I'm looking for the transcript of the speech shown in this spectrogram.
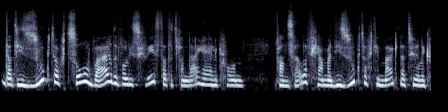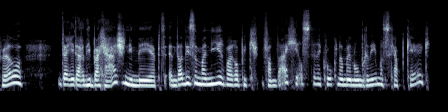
Dat die zoektocht zo waardevol is geweest dat het vandaag eigenlijk gewoon vanzelf gaat. Maar die zoektocht die maakt natuurlijk wel dat je daar die bagage niet mee hebt. En dat is een manier waarop ik vandaag heel sterk ook naar mijn ondernemerschap kijk.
